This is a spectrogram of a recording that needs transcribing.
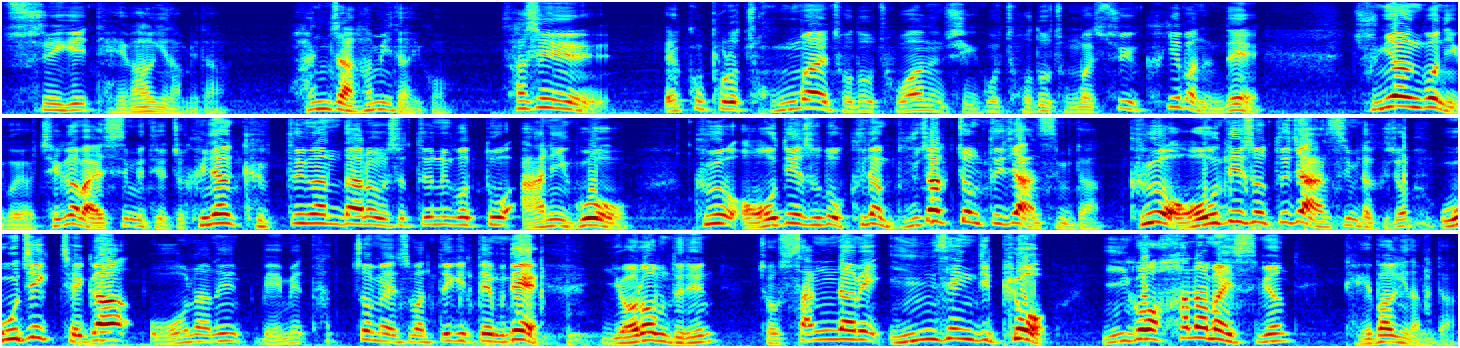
수익이 대박이 납니다. 환장합니다 이거. 사실 에코프로 정말 저도 좋아하는 주식이고 저도 정말 수익 크게 봤는데 중요한 건 이거예요. 제가 말씀을 드렸죠. 그냥 급등한다라고 해서 뜨는 것도 아니고 그 어디에서도 그냥 무작정 뜨지 않습니다. 그 어디에서 뜨지 않습니다. 그죠? 오직 제가 원하는 매매 타점에서만 뜨기 때문에 여러분들은 저 쌍남의 인생 지표 이거 하나만 있으면 대박이 납니다.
